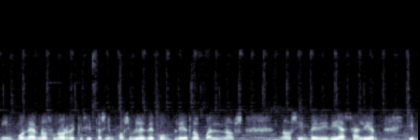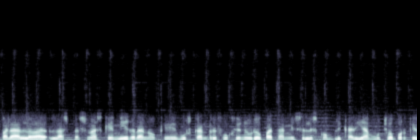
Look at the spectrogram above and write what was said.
imponernos unos requisitos imposibles de cumplir, lo cual nos, nos impediría salir y para las personas que emigran o que buscan refugio en Europa también se les complicaría mucho porque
